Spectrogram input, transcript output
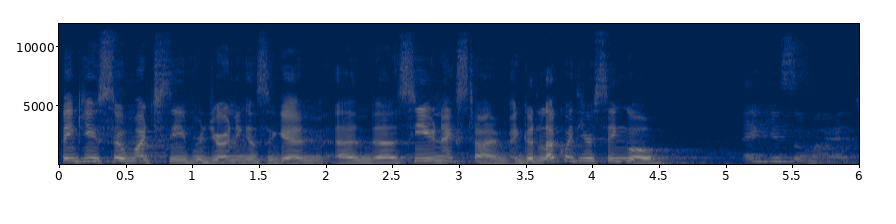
Thank you so much, Z, for joining us again. And uh, see you next time. And good luck with your single. Thank you so much.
